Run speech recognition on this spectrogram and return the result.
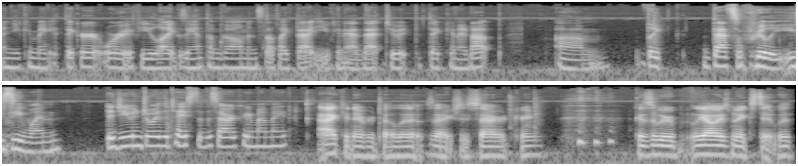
and you can make it thicker or if you like xanthan gum and stuff like that, you can add that to it to thicken it up. Um, like that's a really easy one. Did you enjoy the taste of the sour cream I made? I could never tell that it was actually sour cream because we were we always mixed it with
